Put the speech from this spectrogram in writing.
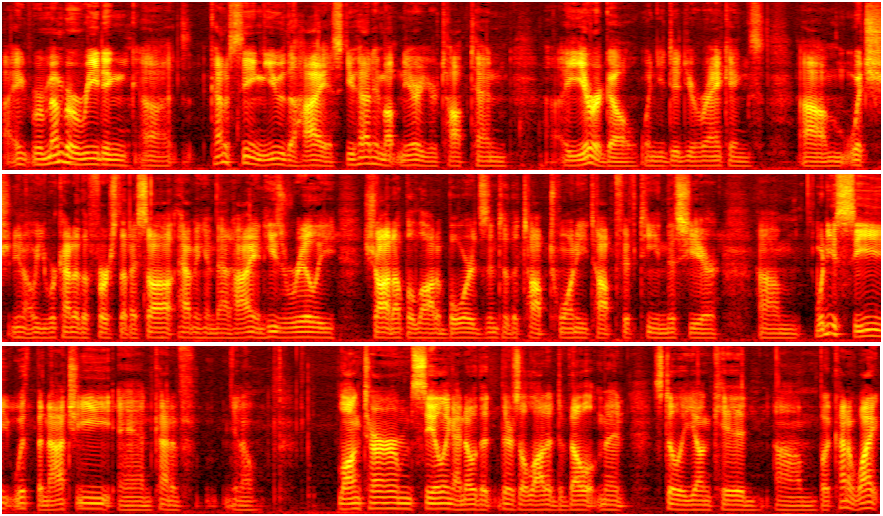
I remember reading, uh, kind of seeing you the highest. You had him up near your top ten a year ago when you did your rankings, um, which you know you were kind of the first that I saw having him that high, and he's really shot up a lot of boards into the top 20, top 15 this year. Um, what do you see with Bonaci and kind of you know long term ceiling? I know that there's a lot of development, still a young kid, um, but kind of why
